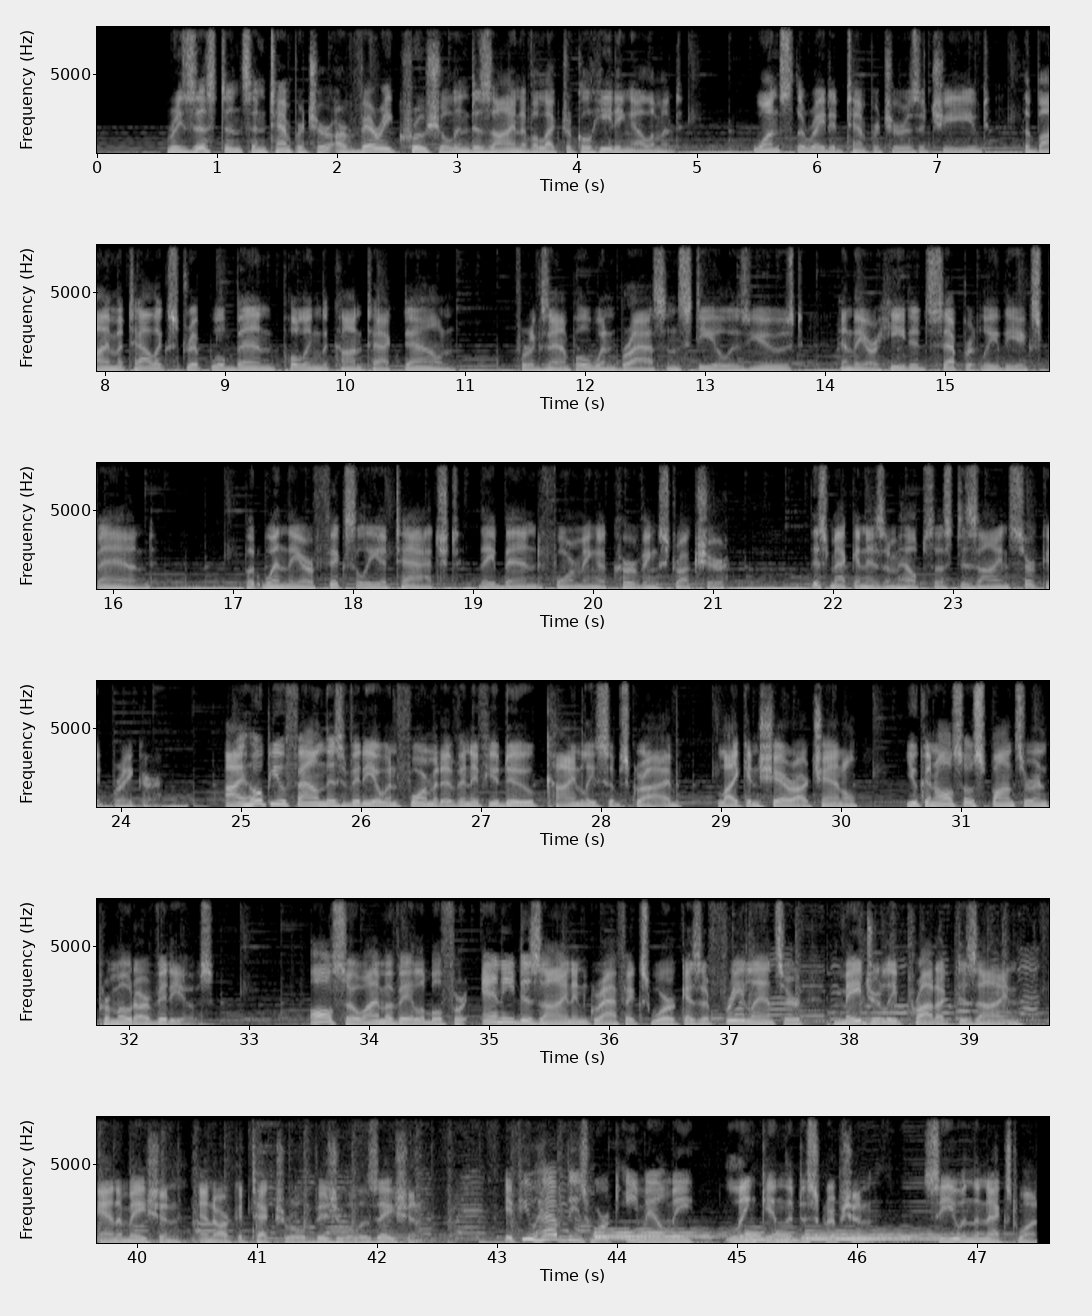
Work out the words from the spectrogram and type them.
Resistance and temperature are very crucial in design of electrical heating element. Once the rated temperature is achieved, the bimetallic strip will bend, pulling the contact down. For example, when brass and steel is used and they are heated separately, they expand. But when they are fixally attached, they bend, forming a curving structure. This mechanism helps us design circuit breaker, I hope you found this video informative and if you do, kindly subscribe, like and share our channel. You can also sponsor and promote our videos. Also, I'm available for any design and graphics work as a freelancer, majorly product design, animation, and architectural visualization. If you have these work, email me, link in the description. See you in the next one.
